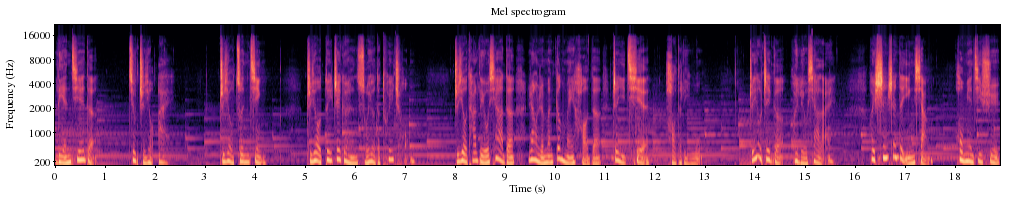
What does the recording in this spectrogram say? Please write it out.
连接的，就只有爱，只有尊敬，只有对这个人所有的推崇，只有他留下的让人们更美好的这一切好的礼物，只有这个会留下来，会深深的影响后面继续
